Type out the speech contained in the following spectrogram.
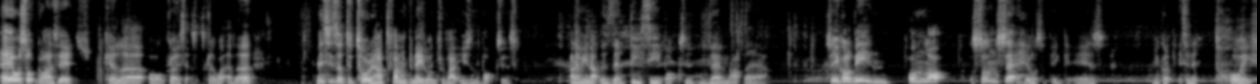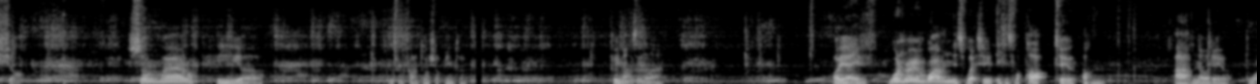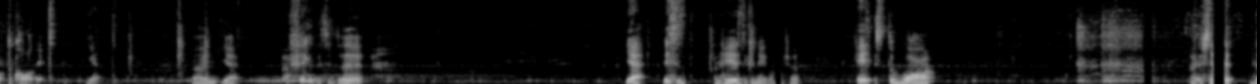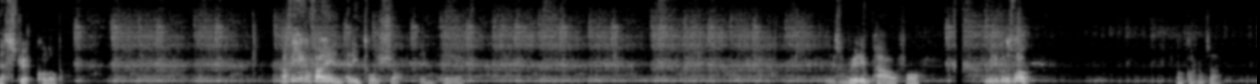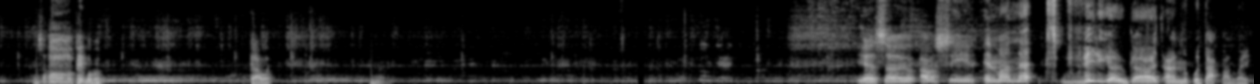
Hey, what's up, guys? It's Killer or Ghost It's Killer, whatever. This is a tutorial how to find a grenade launcher without using the boxes. And I mean like the ZDC boxes, them right there. So you've got to be in unlock Sunset Hills, I think it is. You've got it's in a toy shop. Somewhere up here. Trying to find toy shop, ain't I? Three minutes there. Oh yeah, if wondering why I'm in this wetsuit, this is for part two of. I have no idea what to call it yet. Um, yeah, I think this is it. Yeah, this is, and here's the grenade launcher. It's the one. It's the strip club. I think you can find it in any toy shop in here. It's really powerful. Really good as well. Oh god, what's that? What's that? Oh, pickbugger! Get out yeah, so I'll see you in my next video, guys. And we're back, by the way.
